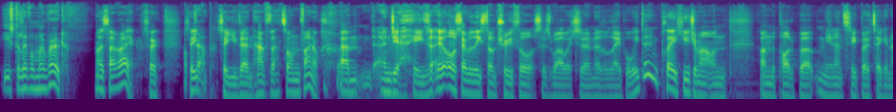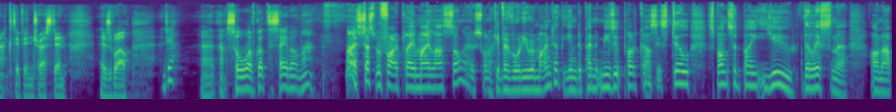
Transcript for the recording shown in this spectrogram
he used to live on my road. Oh, is that right? So, so, you- so you then have that on vinyl, um, and yeah, he's also released on True Thoughts as well, which is another label we don't play a huge amount on on the pod, but me and Anthony both take an active interest in as well. And yeah, uh, that's all I've got to say about that. Nice. Just before I play my last song, I just want to give everybody a reminder the Independent Music Podcast is still sponsored by you, the listener, on our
